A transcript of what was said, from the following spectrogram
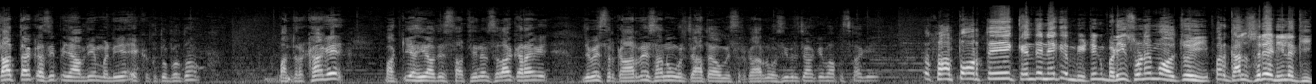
ਤਦ ਤੱਕ ਅਸੀਂ ਪੰਜਾਬ ਦੀਆਂ ਮੰਡੀਆਂ 1 ਅਕਤੂਬਰ ਤੋਂ ਬੰਦ ਰੱਖਾਂਗੇ। ਬਾਕੀ ਅਸੀਂ ਆਪਦੇ ਸਾਥੀਆਂ ਨਾਲ ਸਲਾਹ ਕਰਾਂਗੇ। ਜਿਵੇਂ ਸਰਕਾਰ ਨੇ ਸਾਨੂੰ ਵਰਚਾਤਾ, ਉਵੇਂ ਸਰਕਾਰ ਨੂੰ ਅਸੀਂ ਵਰਚਾ ਕੇ ਵਾਪਸ ਆ ਗਏ। ਸਾਫ਼ ਤੌਰ ਤੇ ਕਹਿੰਦੇ ਨੇ ਕਿ ਮੀਟਿੰਗ ਬੜੀ ਸੋਹਣੇ ਮਾਹੌਲ 'ਚ ਹੋਈ, ਪਰ ਗੱਲ ਸਿਰੇ ਨਹੀਂ ਲੱਗੀ।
